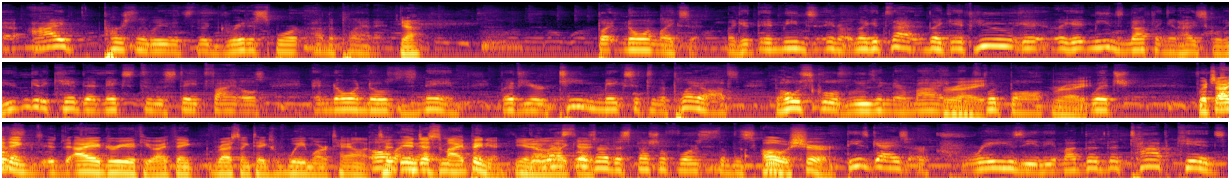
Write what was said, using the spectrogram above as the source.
uh, I personally believe it's the greatest sport on the planet. Yeah. But no one likes it. Like it, it means you know, like it's not like if you it, like it means nothing in high school. You can get a kid that makes it to the state finals and no one knows his name, but if your team makes it to the playoffs, the whole school's losing their mind in football. Right. Which, Which I think I agree with you. I think wrestling takes way more talent, Oh to, in God. just my opinion. You the know, like wrestlers uh, are the special forces of the school. Oh, sure. These guys are crazy. The amount the, the top kids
